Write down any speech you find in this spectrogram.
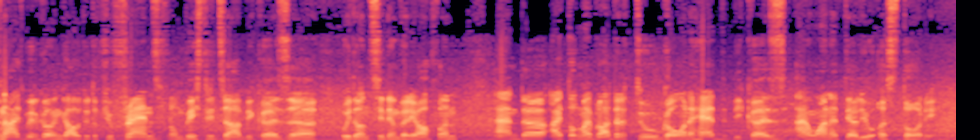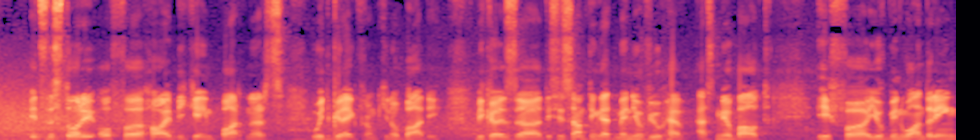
Tonight we're going out with a few friends from Bistrica because uh, we don't see them very often. And uh, I told my brother to go on ahead because I want to tell you a story. It's the story of uh, how I became partners with Greg from Kinobody. Because uh, this is something that many of you have asked me about. If uh, you've been wondering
